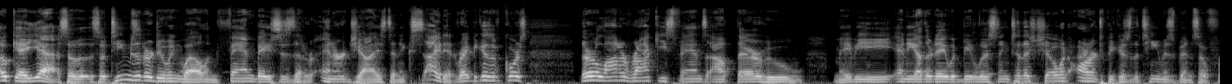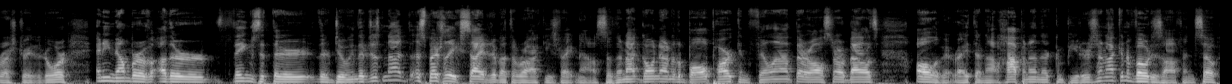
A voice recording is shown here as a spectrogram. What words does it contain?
okay, yeah. So so teams that are doing well and fan bases that are energized and excited, right? Because of course, there are a lot of Rockies fans out there who maybe any other day would be listening to this show and aren't because the team has been so frustrated or any number of other things that they're they're doing. They're just not especially excited about the Rockies right now. So they're not going down to the ballpark and filling out their all-star ballots all of it right? They're not hopping on their computers. They're not going to vote as often. So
